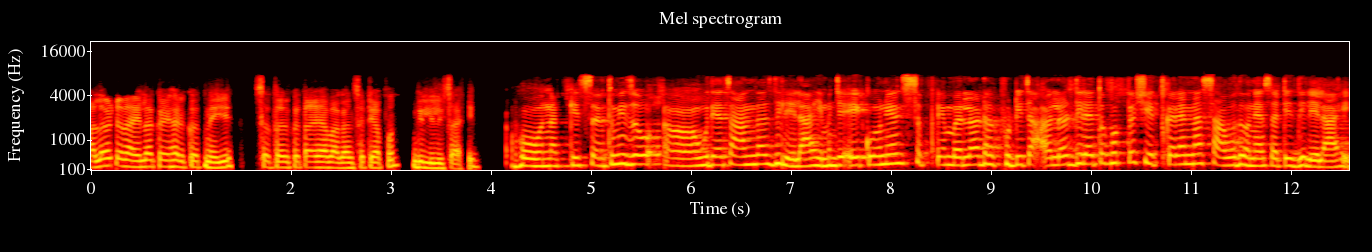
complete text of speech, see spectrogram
अलर्ट राहायला काही हरकत नाहीये. सतर्कता या भागांसाठी आपण दिलेलीच आहे. हो नक्कीच. सर तुम्ही जो अं, उद्याचा अंदाज दिलेला आहे म्हणजे एकोणीस सप्टेंबरला ढगफुटीचा अलर्ट दिलाय तो फक्त शेतकऱ्यांना सावध होण्यासाठी दिलेला आहे.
